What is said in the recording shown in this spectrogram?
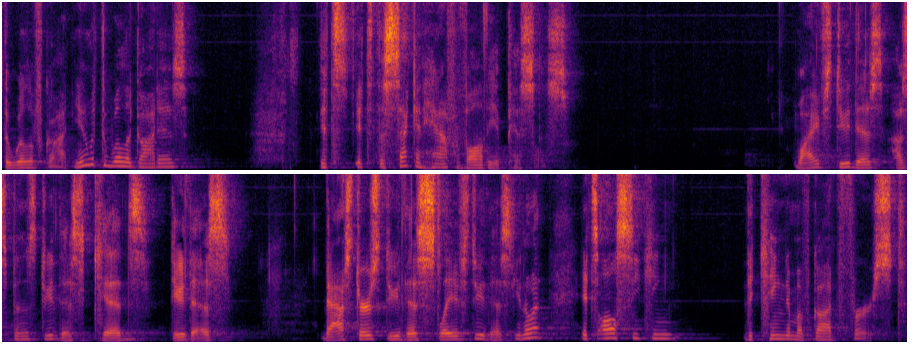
the will of God. You know what the will of God is? It's, it's the second half of all the epistles. Wives do this, husbands do this, kids do this, masters do this, slaves do this. You know what? It's all seeking the kingdom of God first.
